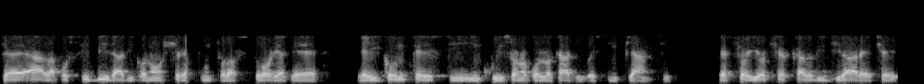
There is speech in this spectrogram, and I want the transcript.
cioè, ha la possibilità di conoscere appunto la storia che, e i contesti in cui sono collocati questi impianti. Perciò io ho cercato di girare, cioè,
